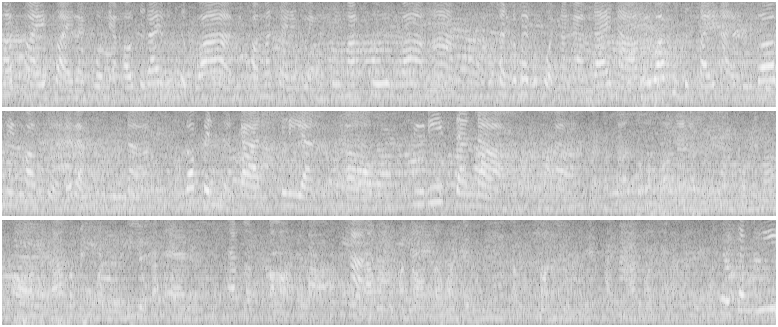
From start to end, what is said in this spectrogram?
พลัสไซส์ใส่หลายคนเนี่ยเขาจะได้รู้สึกว่ามีความมั่นใจในตัวเองเพิ่มมากขึ้นว่าอะฉันก็ไปประกวดนางงามได้นะ ไม่ว่าคุณจะไซส์ไหนคุณก็มีความสวยได้แบบของคุณนะก็เป็นเหมือนการเปลี่ยนเอ่อ beauty standard ค่ะแต่กระแสก็บอกว่าแอนอาจจะยังตัวไม่มากพอแต่น่าก็เป็นคนหนึ่งที่อยู่กับแอนแทบจะตลอดเวลาค่ะน่ารู้สึกว่าน้องแบบว่าเต็มที่กับตอนที่อยู่ประเทศ ที่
